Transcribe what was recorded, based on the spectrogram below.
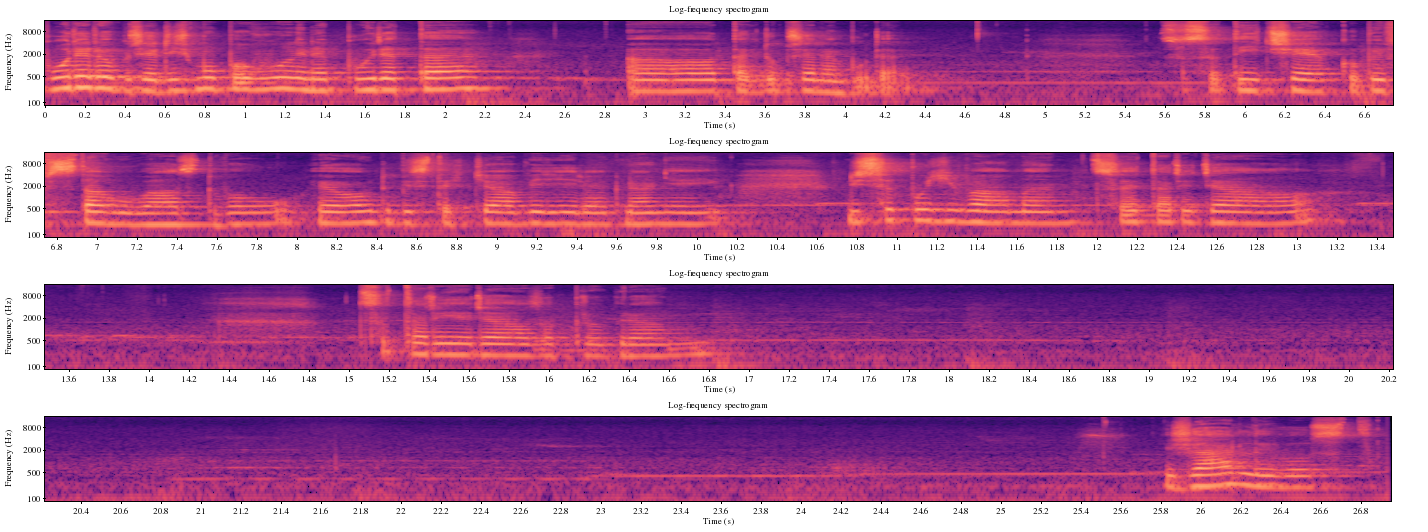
bude dobře. Když mu po vůli nepůjdete, uh, tak dobře nebude. Co se týče jakoby vztahu vás dvou, jo, kdybyste chtěla vidět, jak na něj. Když se podíváme, co je tady dál, co tady je dál za program, Žádlivost.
